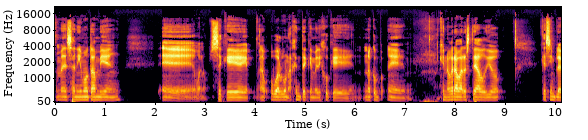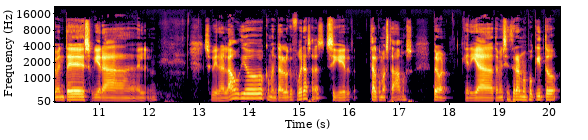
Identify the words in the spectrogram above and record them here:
me desanimó también. Eh, bueno, sé que hubo alguna gente que me dijo que no, eh, que no grabara este audio, que simplemente subiera el, subiera el audio, comentar lo que fuera, ¿sabes? Seguir tal como estábamos. Pero bueno, quería también sincerarme un poquito,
